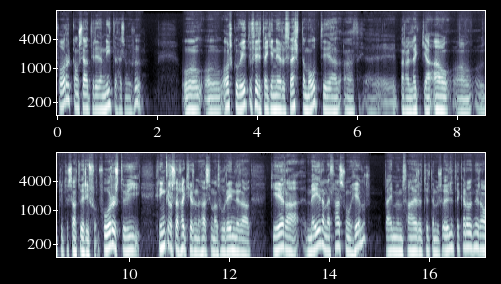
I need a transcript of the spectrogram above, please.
Forgangsatrið að nýta það sem við höfum og, og orku veitufyrirtækin eru þvert að móti að, að, að bara leggja á, á getur sagt verið fórustu í hringrásarhækjöruna það sem að þú reynir að gera meira með það sem þú hefur. Dæmum það eru til dæmis auðlindagarðarnir á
